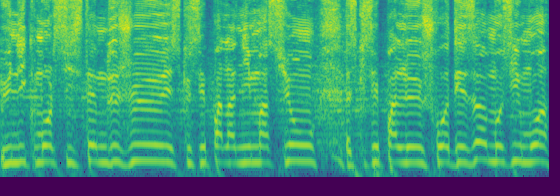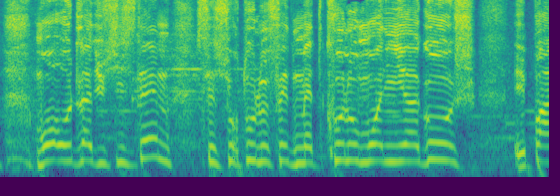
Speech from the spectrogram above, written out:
uniquement le système de jeu? Est-ce que c'est pas l'animation? Est-ce que c'est pas le choix des hommes aussi? Moi au-delà du système c'est surtout le fait de mettre Colomboigny à gauche et pas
